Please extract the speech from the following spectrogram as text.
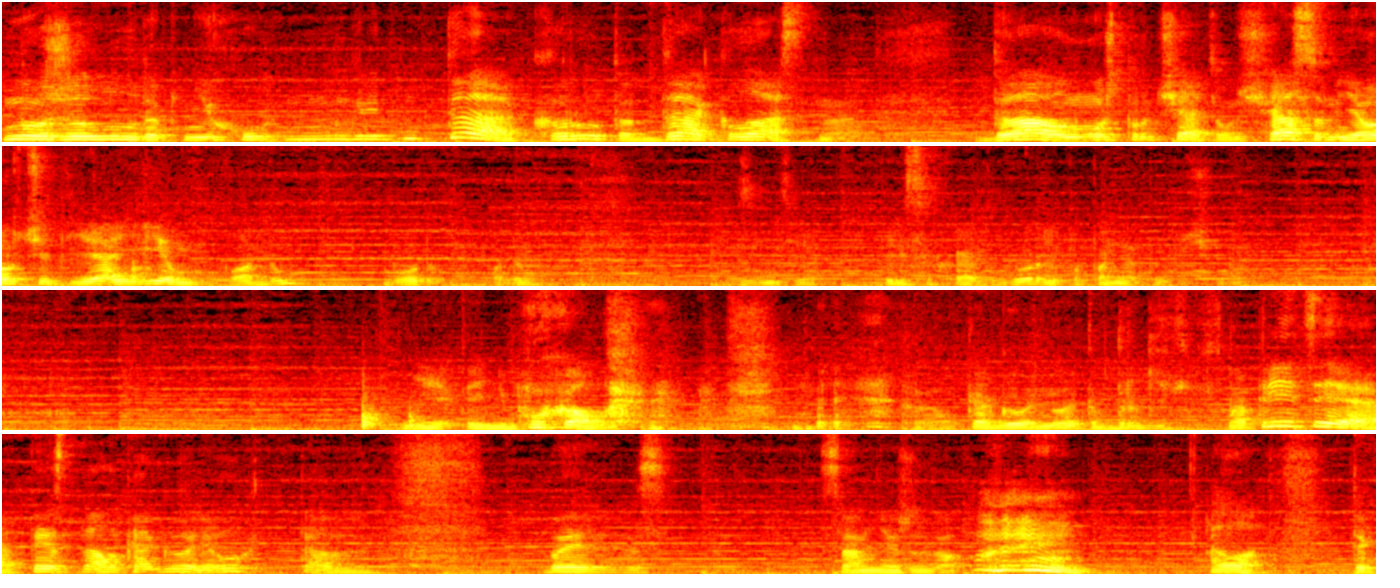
Но желудок не ху... Он говорит, да, круто, да, классно. Да, он может урчать. Он сейчас у меня урчит, я ем воду, воду, воду. Извините, пересыхает в горле по понятным причинам. Нет, я не бухал. Алкоголь, ну это в других. Смотрите, тест на алкоголь, ух, там бы сам не ожидал. Вот. Так,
